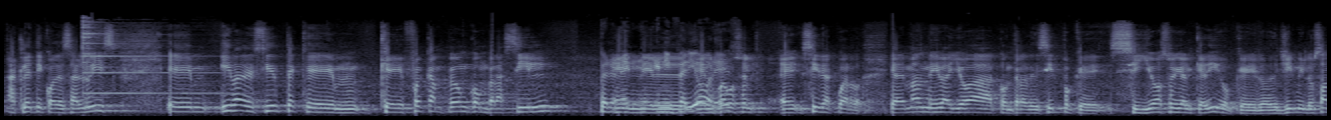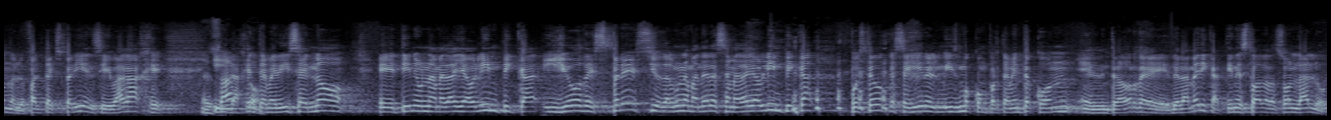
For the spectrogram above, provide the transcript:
Atlético de San Luis. Eh, iba a decirte que, que fue campeón con Brasil pero en, el, inferiores. Eh, sí, de acuerdo. Y además me iba yo a contradecir porque si yo soy el que digo que lo de Jimmy Lozano le falta experiencia y bagaje y la gente me dice, no, eh, tiene una medalla olímpica y yo desprecio de alguna manera esa medalla olímpica, pues tengo que seguir el mismo comportamiento con el entrenador de, de la América. Tienes toda la razón, Lalo.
